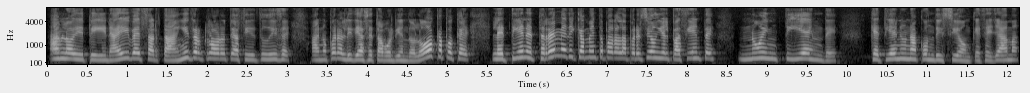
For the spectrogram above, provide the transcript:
amlodipina, ibersartán, hidroclorotiazida. Y tú dices, ah, no, pero Lidia se está volviendo loca porque le tiene tres medicamentos para la presión y el paciente no entiende que tiene una condición que se llama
